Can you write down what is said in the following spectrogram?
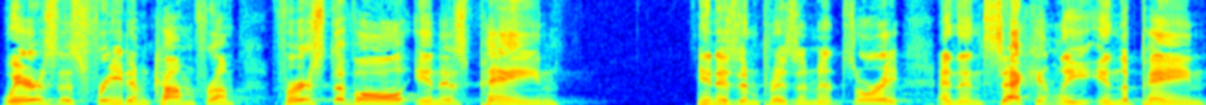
Where does this freedom come from? First of all, in his pain, in his imprisonment, sorry, and then secondly, in the pain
